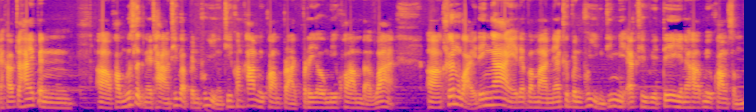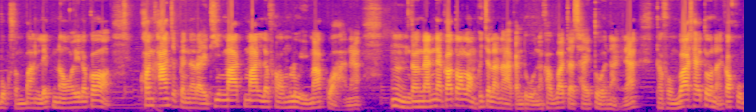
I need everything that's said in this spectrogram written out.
นะครับจะให้เป็นความรู้สึกในทางที่แบบเป็นผู้หญิงที่ค่อนข้างมีความปราดเปรียว มีความแบบว่าเคลื่อนไหวได้ง่ายอะไรประมาณนี้คือเป็นผู้หญิงที่มีแอคทิวิตี้นะครับมีความสมบุกสมบันเล็กน้อย แล้วก็ ค่อนข้างจะเป็นอะไรที่มาดมั่นและพร้อมลุยมากกว่านะ อืม ดังนั้นเนี่ยก็ต้องลองพิจารณากันดูนะครับ ว่าจะใช้ตัวไหนนะ แต่ผมว่าใช้ตัวไหนก็คุ้ม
